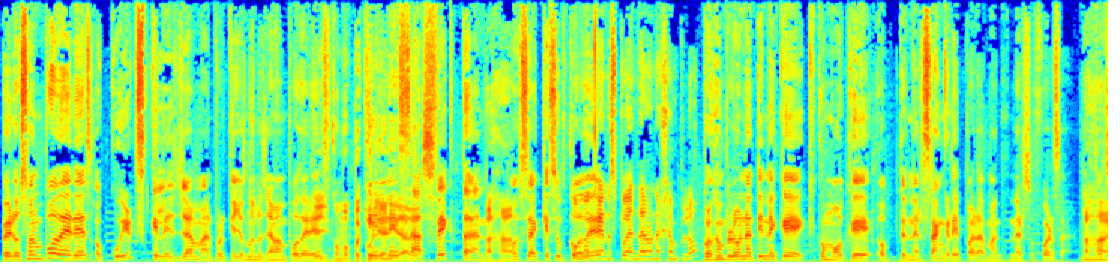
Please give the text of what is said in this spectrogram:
pero son poderes o quirks que les llaman, porque ellos no los llaman poderes, Sí, como que les afectan. Ajá. O sea, que su ¿Cómo poder... que nos pueden dar un ejemplo? Por ejemplo, una tiene que, que como que obtener sangre para mantener su fuerza. Ajá, Entonces,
